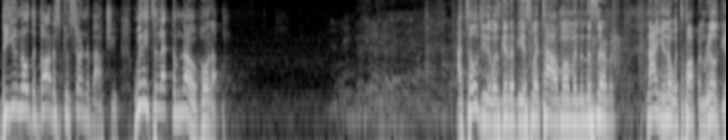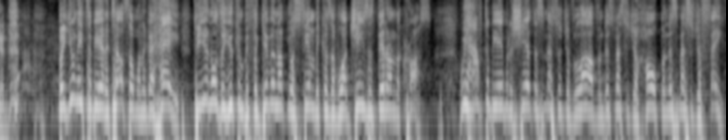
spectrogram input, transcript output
Do you know that God is concerned about you? We need to let them know. Hold up. I told you there was going to be a sweat towel moment in the sermon. Now you know it's popping real good. But you need to be able to tell someone and go, hey, do you know that you can be forgiven of your sin because of what Jesus did on the cross? We have to be able to share this message of love and this message of hope and this message of faith.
